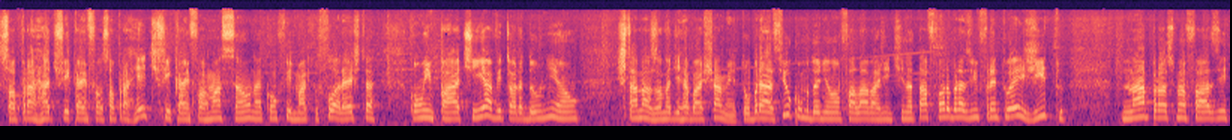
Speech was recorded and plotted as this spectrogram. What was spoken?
só para ratificar, só para retificar a informação, né, confirmar que o Floresta, com o empate e a vitória da União, está na zona de rebaixamento. O Brasil, como o Danilão falava, a Argentina está fora, o Brasil enfrenta o Egito na próxima fase,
